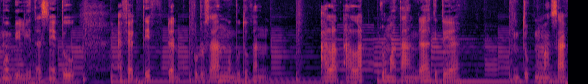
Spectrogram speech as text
mobilitasnya itu efektif dan perusahaan membutuhkan alat-alat rumah tangga gitu ya untuk memasak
